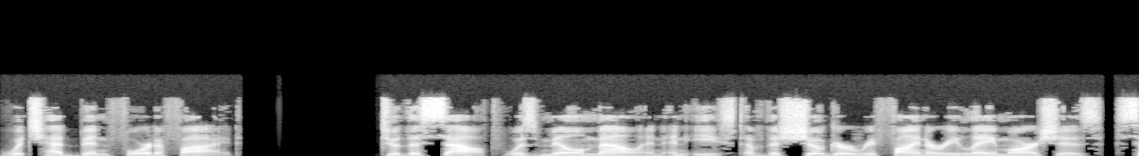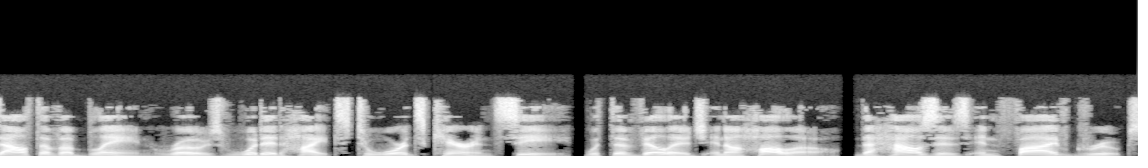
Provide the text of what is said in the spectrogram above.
which had been fortified. To the south was Mill Malin and east of the sugar refinery Les Marches, south of Ablain rose wooded heights towards Carency, with the village in a hollow, the houses in five groups,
